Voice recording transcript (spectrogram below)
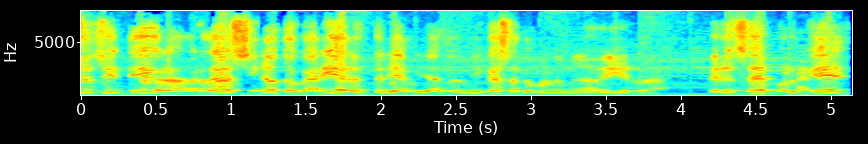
yo sí te digo la verdad, si no tocaría lo estaría mirando en mi casa tomándome una birra. Pero ¿sabes por qué?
